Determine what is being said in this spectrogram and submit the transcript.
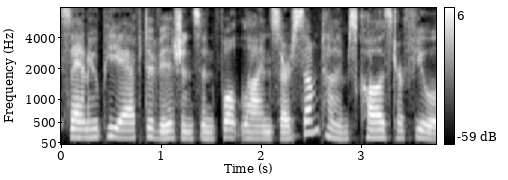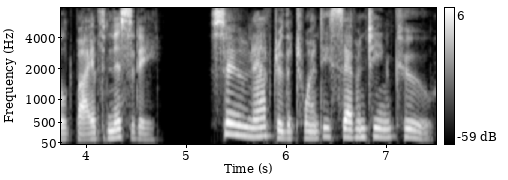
ZANU-PF divisions and fault lines are sometimes caused or fueled by ethnicity. Soon after the 2017 coup,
